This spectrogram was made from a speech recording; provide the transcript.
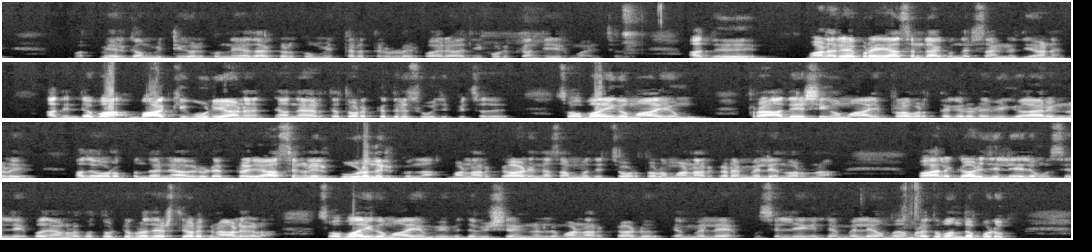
മേൽ കമ്മിറ്റികൾക്കും നേതാക്കൾക്കും ഇത്തരത്തിലുള്ള ഒരു പരാതി കൊടുക്കാൻ തീരുമാനിച്ചത്. അത് വളരെ പ്രയാസം ഉണ്ടാക്കുന്ന ഒരു സംഗതിയാണ്. അതിന്റെ ബാക്കി കൂടിയാണ് ഞാൻ നേരത്തെ തുടക്കത്തിൽ സൂചിപ്പിച്ചത്. സ്വാഭാവികമായും പ്രാദേശികമായി പ്രവർത്തകരുടെ വികാരങ്ങൾ അതോടൊപ്പം തന്നെ അവരുടെ പ്രയാസങ്ങളിൽ കൂടെ നിൽക്കുന്ന മണ്ണാർക്കാടിനെ സംബന്ധിച്ചിടത്തോളം മണ്ണാർക്കാട് എം എൽ എ എന്ന് പറഞ്ഞാൽ പാലക്കാട് ജില്ലയിലെ മുസ്ലിം ലീഗ് ഇപ്പോൾ ഞങ്ങളൊക്കെ തൊട്ട് പ്രദേശത്ത് കിടക്കുന്ന ആളുകളാണ് സ്വാഭാവികമായും വിവിധ വിഷയങ്ങളിൽ Mannarkkad M L A Muslim ലീഗിന്റെ എം എൽ എ ആകുമ്പോൾ നമ്മളൊക്കെ ബന്ധപ്പെടും.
